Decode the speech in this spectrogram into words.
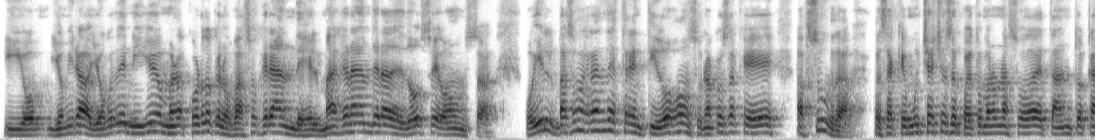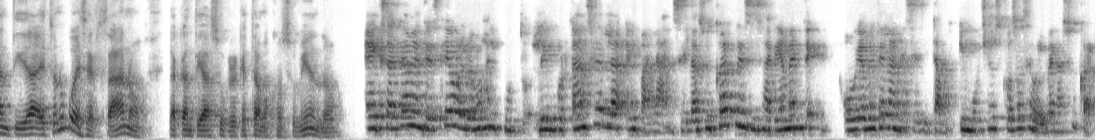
y yo, yo miraba, yo de niño yo me acuerdo que los vasos grandes, el más grande era de 12 onzas. Hoy el vaso más grande es 32 onzas, una cosa que es absurda. O sea, que muchacho se puede tomar una soda de tanta cantidad. Esto no puede ser sano, la cantidad de azúcar que estamos consumiendo. Exactamente, es que volvemos al punto. La importancia es el balance. El azúcar necesariamente, obviamente la necesitamos y muchas cosas se vuelven azúcar.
